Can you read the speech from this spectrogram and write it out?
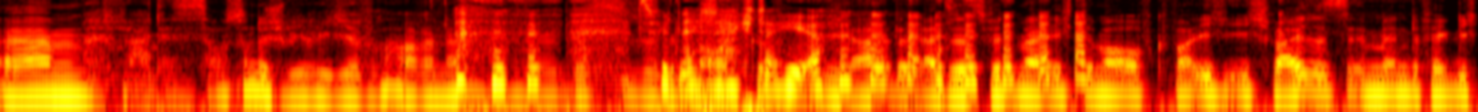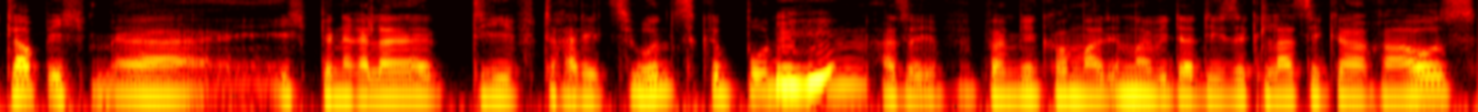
Ähm, ja, das ist auch so eine schwierige Frage. Ne? Das, Es wird nicht leichter hier. Ja, also es wird mir echt immer aufgefallen. Ich, ich weiß es im Endeffekt. Ich glaube, ich, äh, ich bin relativ traditionsgebunden. Also bei mir kommen halt immer wieder diese Klassiker raus.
